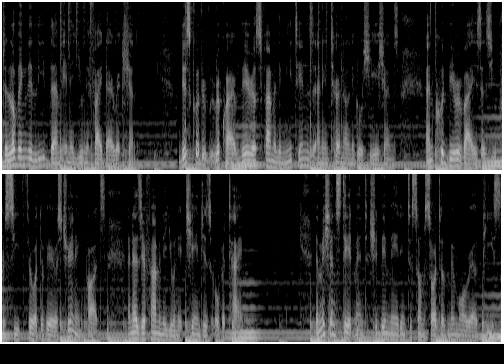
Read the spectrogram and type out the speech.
to lovingly lead them in a unified direction. This could require various family meetings and internal negotiations and could be revised as you proceed throughout the various training pods and as your family unit changes over time. The mission statement should be made into some sort of memorial piece,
